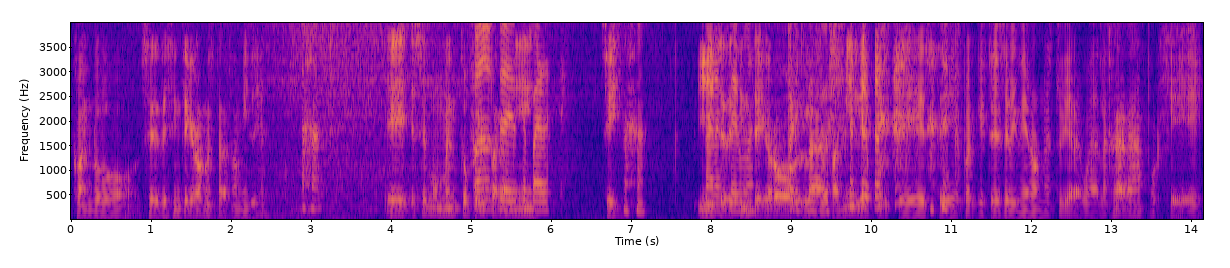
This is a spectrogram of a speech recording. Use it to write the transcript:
cuando se desintegró nuestra familia. Ajá. Eh, ese momento fue para te mí. separaste. Sí. Ajá. Y se desintegró la familia porque este porque ustedes se vinieron a estudiar a Guadalajara, porque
